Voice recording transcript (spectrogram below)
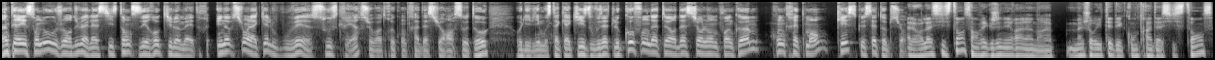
Intéressons-nous aujourd'hui à l'assistance 0 km, une option à laquelle vous pouvez souscrire sur votre contrat d'assurance auto. Olivier Moustakakis, vous êtes le cofondateur d'assureland.com. Concrètement, qu'est-ce que cette option? Alors l'assistance, en règle générale, hein, dans la majorité des contrats d'assistance,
